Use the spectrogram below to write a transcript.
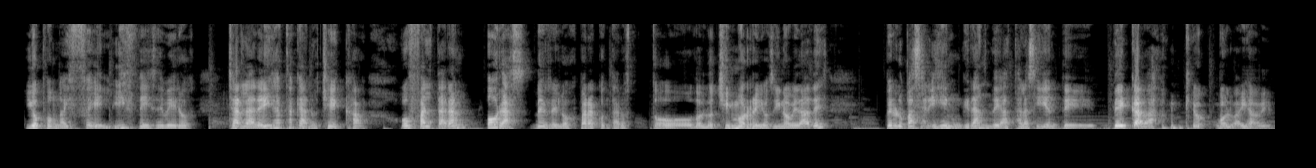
y os pongáis felices de veros. Charlaréis hasta que anochezca. Os faltarán horas de reloj para contaros todos los chismorreos y novedades, pero lo pasaréis en grande hasta la siguiente década que os volváis a ver.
